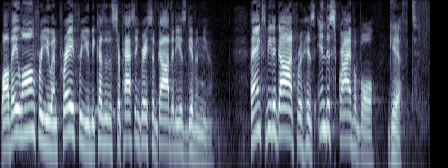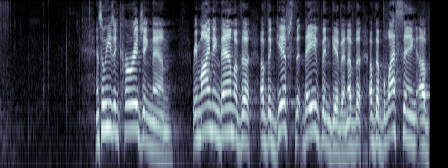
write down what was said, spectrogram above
While they long for you and pray for you because of the surpassing grace of God that He has given you. Thanks be to God for His indescribable gift. And so He's encouraging them reminding them of the, of the gifts that they've been given, of the, of the blessing of,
